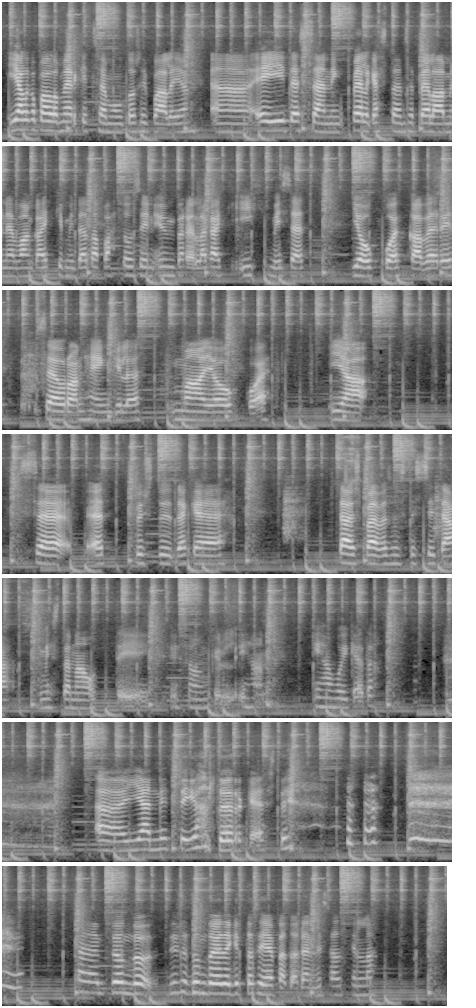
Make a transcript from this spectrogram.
Jalkapallo merkitsee mulle tosi paljon. Ää, ei itsessään niin pelkästään se pelaaminen, vaan kaikki mitä tapahtuu siinä ympärillä, kaikki ihmiset, joukkuekaverit, seuran henkilöt, maajoukkue. Ja se, että pystyy tekemään täyspäiväisesti sitä, mistä nauttii, niin se on kyllä ihan, ihan huikeeta. Ää, jännitti ihan törkeästi. tuntui, se tuntui jotenkin tosi epätodelliselta sillä.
